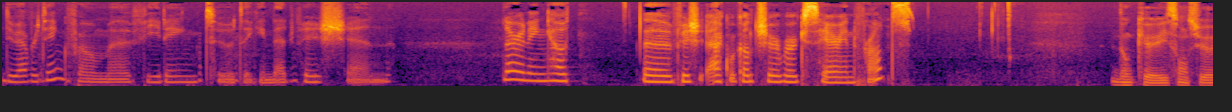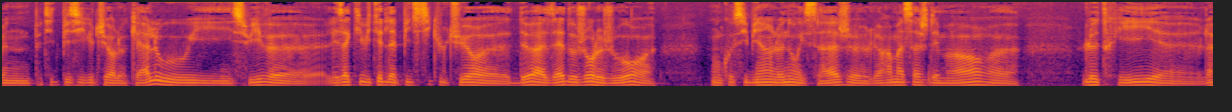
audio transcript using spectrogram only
do everything from feeding to taking dead fish and learning how the fish aquaculture works here in France. Donc euh, ils sont sur une petite pisciculture locale où ils suivent euh, les activités de la pisciculture euh, de A à Z au jour le jour. Donc aussi bien le nourrissage, euh, le ramassage des morts, euh, le tri, euh, la,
